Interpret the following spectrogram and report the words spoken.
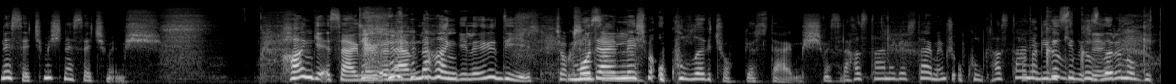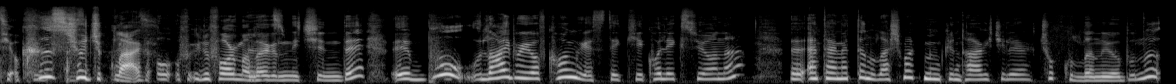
Ne seçmiş ne seçmemiş hangi eserleri önemli hangileri değil. Çok şey Modernleşme söylüyorum. okulları çok göstermiş. Mesela hastane göstermemiş okul hastane Hatta bir kız, iki şey. Kızların o okul. Kız çocuklar o üniformaların evet. içinde. E, bu Library of Congress'teki koleksiyona e, internetten ulaşmak mümkün. Tarihçiler çok kullanıyor bunu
